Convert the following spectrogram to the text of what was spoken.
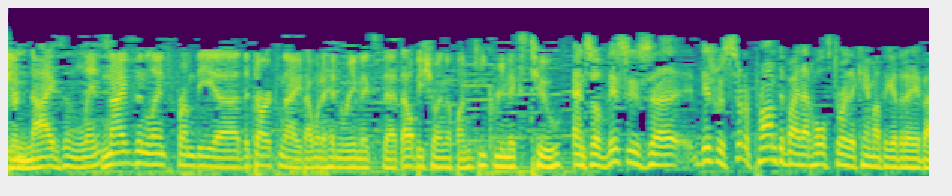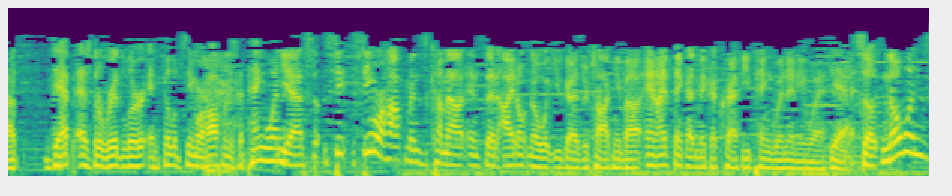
theme. Knives and Lint. Knives and Lint from the uh, the Dark Knight. I went ahead and remixed that. That'll be showing up on Geek Remix 2. And so this is uh, this was sort of prompted by that whole story that came out the other day about Depp as the Riddler and Philip Seymour Hoffman as the Penguin. Yeah, so, Se- Seymour Hoffman's come out and said, "I don't know what you guys are talking about," and I think I'd make a crappy Penguin anyway. Yeah. So no one's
